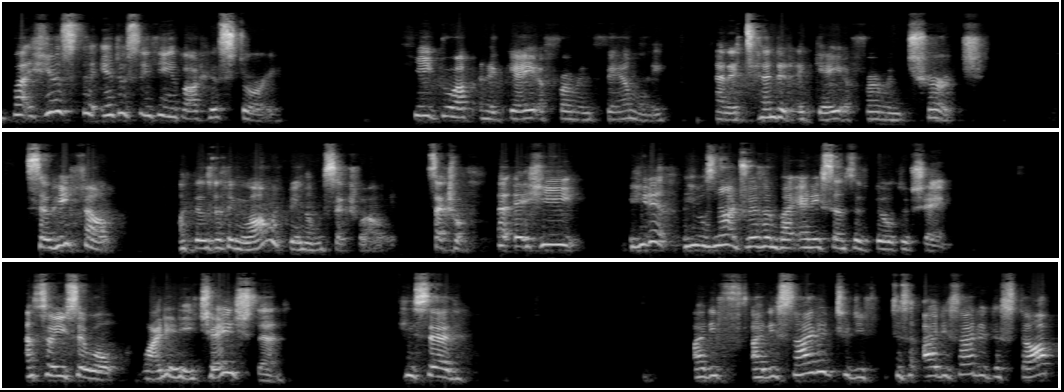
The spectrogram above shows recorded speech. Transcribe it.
but here's the interesting thing about his story he grew up in a gay affirming family and attended a gay affirming church. So he felt like there was nothing wrong with being homosexuality, sexual. Uh, uh, he he didn't he was not driven by any sense of guilt or shame. And so you say, well, why did he change then? he said, I, de- I decided to, de- to, I decided to stop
